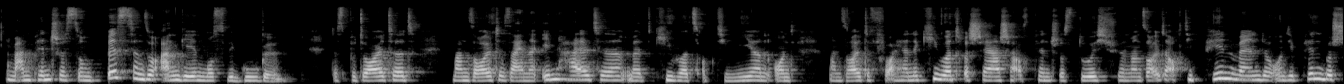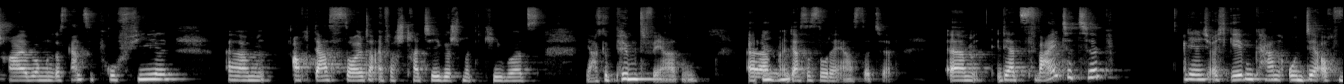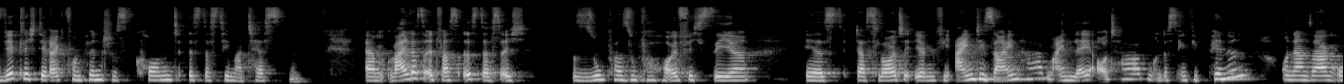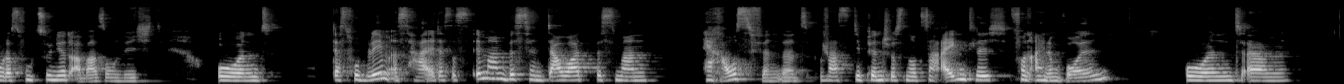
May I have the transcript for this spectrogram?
man Pinterest so ein bisschen so angehen muss wie Google. Das bedeutet, man sollte seine Inhalte mit Keywords optimieren und man sollte vorher eine Keyword-Recherche auf Pinterest durchführen. Man sollte auch die Pin-Wände und die Pin-Beschreibung und das ganze Profil, ähm, auch das sollte einfach strategisch mit Keywords ja gepimpt werden. Ähm, mhm. Das ist so der erste Tipp. Ähm, der zweite Tipp, den ich euch geben kann und der auch wirklich direkt von Pinterest kommt, ist das Thema Testen. Ähm, weil das etwas ist, das ich super, super häufig sehe, ist, dass Leute irgendwie ein Design haben, ein Layout haben und das irgendwie pinnen und dann sagen, oh, das funktioniert aber so nicht. Und das Problem ist halt, dass es immer ein bisschen dauert, bis man herausfindet, was die Pinterest-Nutzer eigentlich von einem wollen und ähm,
